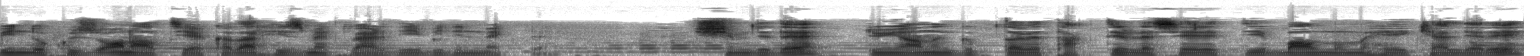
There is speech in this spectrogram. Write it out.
1916'ya kadar hizmet verdiği bilinmekte. Şimdi de dünyanın gıpta ve takdirle seyrettiği bal mumu heykelleri,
